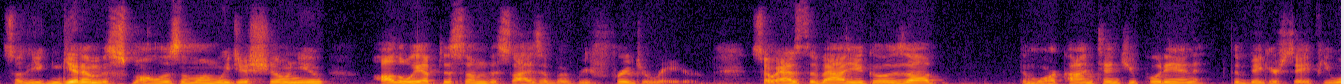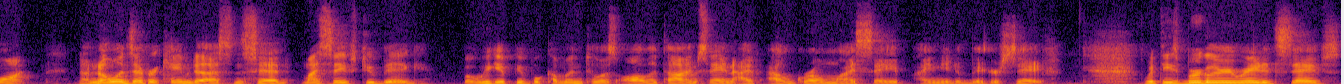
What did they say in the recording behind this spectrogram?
So you can get them as small as the one we just shown you, all the way up to some the size of a refrigerator. So as the value goes up, the more content you put in, the bigger safe you want. Now, no one's ever came to us and said, my safe's too big. But we get people coming to us all the time saying, I've outgrown my safe, I need a bigger safe. With these burglary rated safes,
